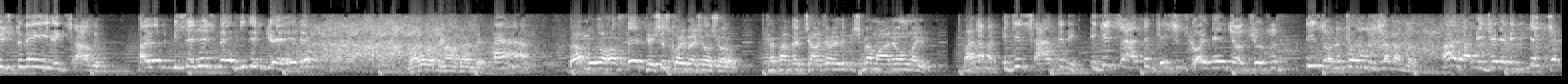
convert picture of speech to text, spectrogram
üstüme iyilik sağlık. Hayır bize resmen gidin diyor herif. Bana bakın hanımefendi. Ha, Ben burada hastaya teşhis koymaya çalışıyorum. Tepemde carcar edip işime mani olmayın. bana bak iki saattir, iki saattir teşhis koymaya çalışıyorsun. Bir sonuç oluşamadı. Hala beceremedin. Ne biçim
